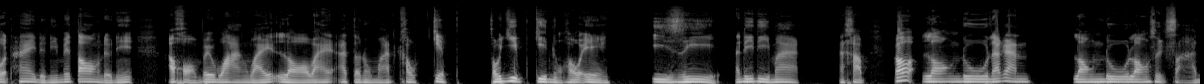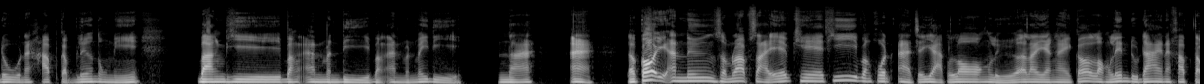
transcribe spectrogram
กดให้เดี๋ยวนี้ไม่ต้องเดี๋ยวนี้เอาของไปวางไว้รอไว้อัตโนมัติเขาเก็บเขาหยิบกินของเขาเอง easy อันนี้ดีมากนะครับ ก็ลองดูแล้วกันลองดูลองศึกษาดูนะครับกับเรื่องตรงนี้ บางทีบางอันมันดี บางอันมันไม่ดีนะอะแล้วก็อีกอันนึงสำหรับสาย FK ที่บางคนอาจจะอยากลองหรืออะไรยังไงก็ลองเล่นดูได้นะครับ แต่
